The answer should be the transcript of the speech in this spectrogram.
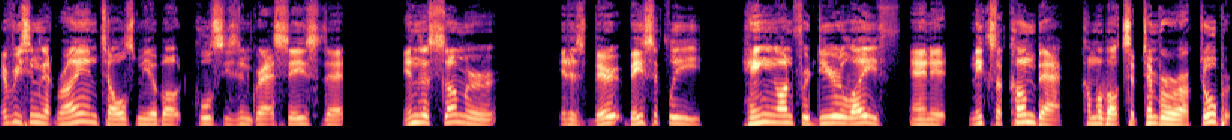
everything that ryan tells me about cool season grass says that in the summer it is ba- basically hanging on for dear life and it makes a comeback come about september or october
